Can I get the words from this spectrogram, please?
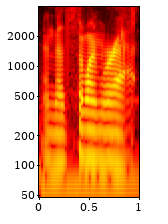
And that's the one we're at.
